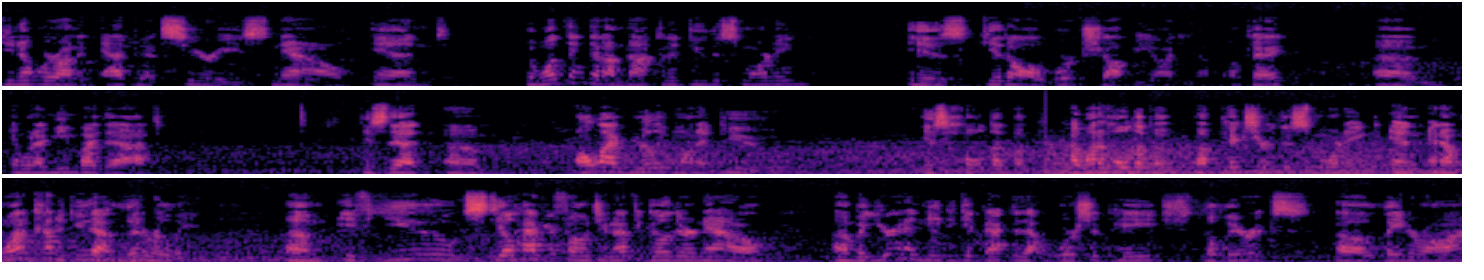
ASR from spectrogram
you know we're on an Advent series now, and the one thing that I'm not going to do this morning is get all workshoppy on you, okay? Um, and what I mean by that is that um, all I really want to do is hold up a, I want to hold up a, a picture this morning, and, and I want to kind of do that literally. Um, if you still have your phones, you don't have to go there now, um, but you're going to need to get back to that worship page, the lyrics, uh, later on.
